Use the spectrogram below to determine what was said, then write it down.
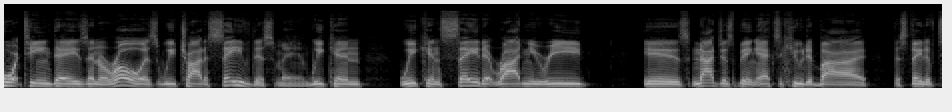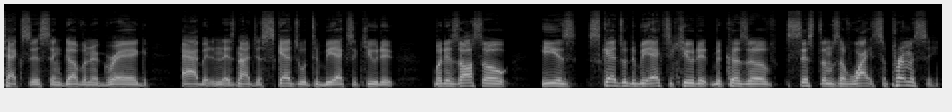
14 days in a row as we try to save this man. We can we can say that Rodney Reed is not just being executed by the state of Texas and Governor Greg Abbott and is not just scheduled to be executed, but is also he is scheduled to be executed because of systems of white supremacy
